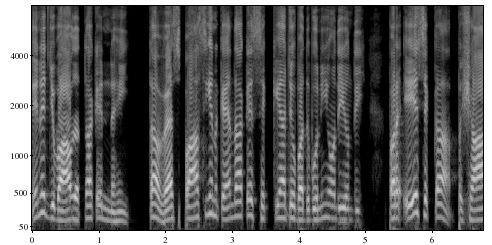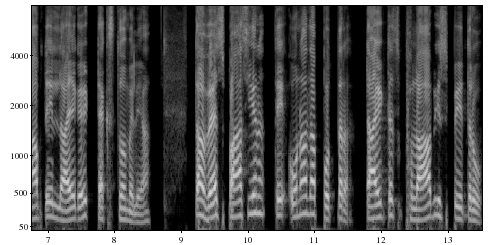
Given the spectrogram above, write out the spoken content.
ਇਹਨੇ ਜਵਾਬ ਦਿੱਤਾ ਕਿ ਨਹੀਂ। ਤਾਂ ਵੈਸਪਾਸੀਅਨ ਕਹਿੰਦਾ ਕਿ ਸਿੱਕਿਆਂ ਚੋਂ ਬਦਬੂ ਨਹੀਂ ਆਉਂਦੀ ਹੁੰਦੀ, ਪਰ ਇਹ ਸਿੱਕਾ ਪਿਸ਼ਾਬ ਤੇ ਲਾਏ ਗਏ ਟੈਕਸ ਤੋਂ ਮਿਲਿਆ। ਤਾਂ ਵੈਸਪਾਸੀਅਨ ਤੇ ਉਹਨਾਂ ਦਾ ਪੁੱਤਰ ਟਾਈਟਸ ਫਲਾਵੀਅਸ ਪੇਤਰੋ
